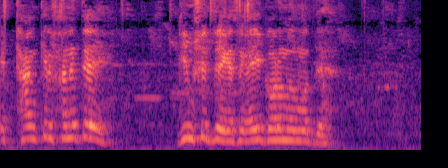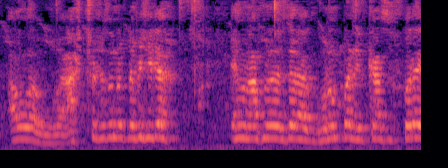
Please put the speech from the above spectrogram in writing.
এই ট্যাঙ্কির ফানিতে ডিম সিদ্ধ গেছে এই গরমের মধ্যে। আল্লাহ, আশ্চর্যজনক না বেশিটা এখন আপনারা যারা গরম পানির কাজ করে,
